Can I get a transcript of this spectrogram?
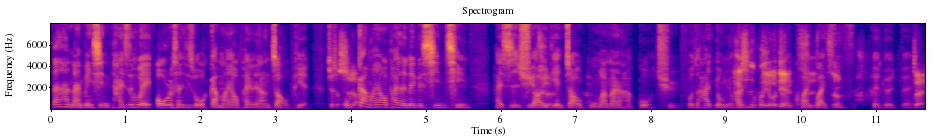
但他难免心还是会偶尔想起说，我干嘛要拍那张照片？就是我干嘛要拍的那个心情。还是需要一点照顾，慢慢让他过去，否则他永远还是会有点怪怪自己。对对对对。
